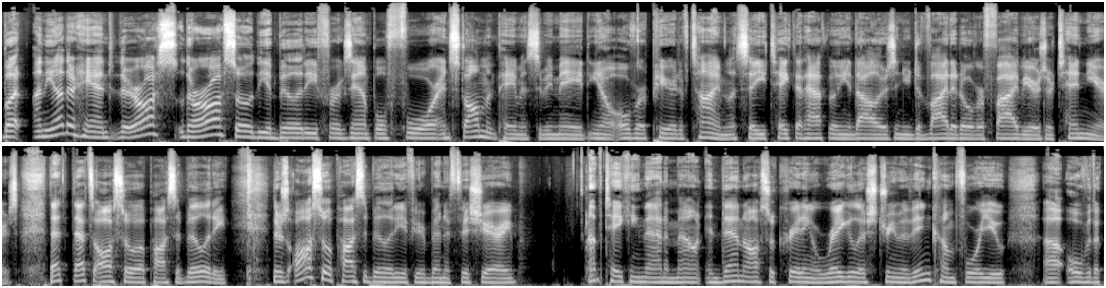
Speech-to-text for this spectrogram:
But on the other hand, there are also, there are also the ability, for example, for installment payments to be made, you know, over a period of time. Let's say you take that half million dollars and you divide it over five years or ten years. That that's also a possibility. There's also a possibility if you're a beneficiary of taking that amount and then also creating a regular stream of income for you uh, over the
